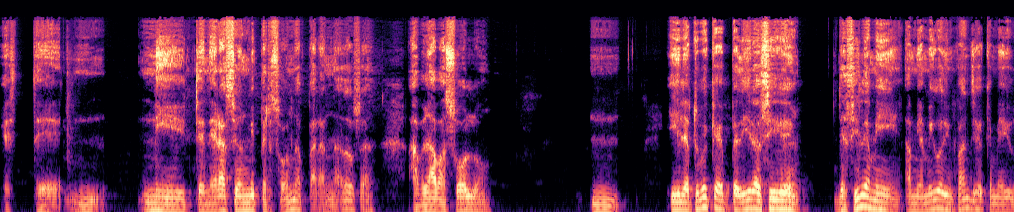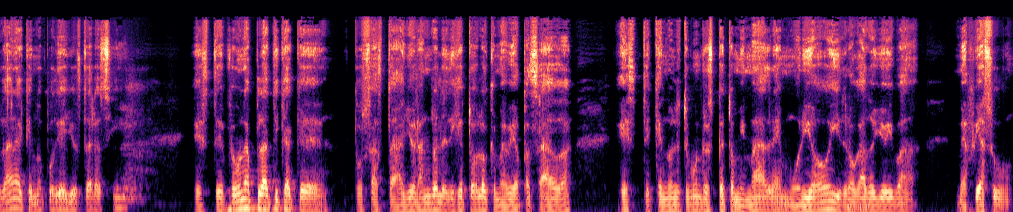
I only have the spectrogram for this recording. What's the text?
Este, ni tener acción mi persona para nada, o sea, hablaba solo. Mm, y le tuve que pedir así, decirle a mi, a mi amigo de infancia que me ayudara, que no podía yo estar así. Este, fue una plática que, pues hasta llorando le dije todo lo que me había pasado, este, que no le tuve un respeto a mi madre, murió y drogado yo iba, me fui a su,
